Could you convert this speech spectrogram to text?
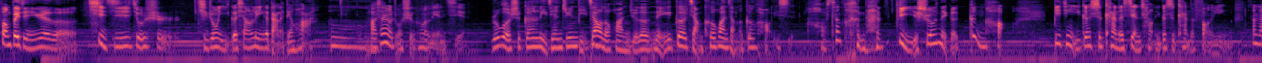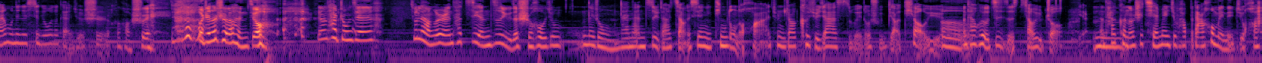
放背景音乐的契机，就是其中一个向另一个打了电话，嗯，好像有种时空的连接。如果是跟李建军比较的话，你觉得哪一个讲科幻讲的更好一些？好像很难比说哪个更好，毕竟一个是看的现场，一个是看的放映。那莱姆那个戏给我的感觉是很好睡，我真的睡了很久，因为他中间就两个人他自言自语的时候，就那种喃喃自语，他讲一些你听不懂的话，就你知道科学家的思维都属于比较跳跃，嗯那他会有自己的小宇宙，那他可能是前面一句话不搭后面那句话。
